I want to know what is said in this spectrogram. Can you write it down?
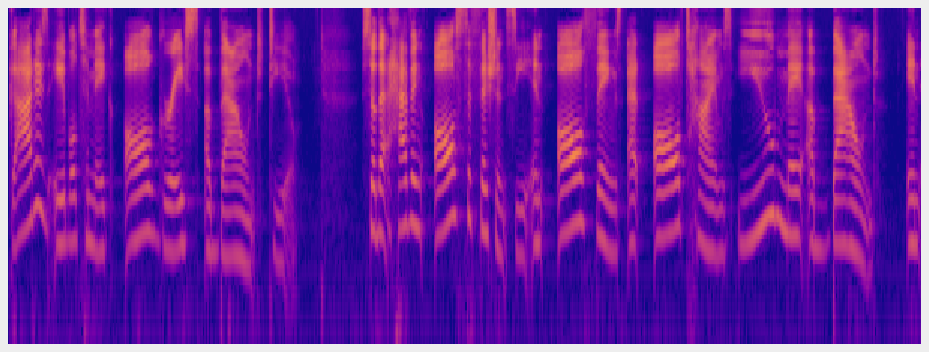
God is able to make all grace abound to you so that having all sufficiency in all things at all times, you may abound in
